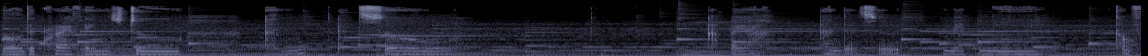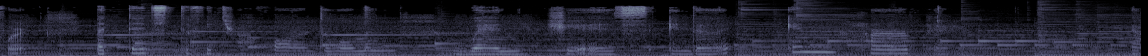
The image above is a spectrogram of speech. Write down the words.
feel the cravings too so to make me comfort. But that's the fitra for the woman when she is in the in her period. Yeah.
